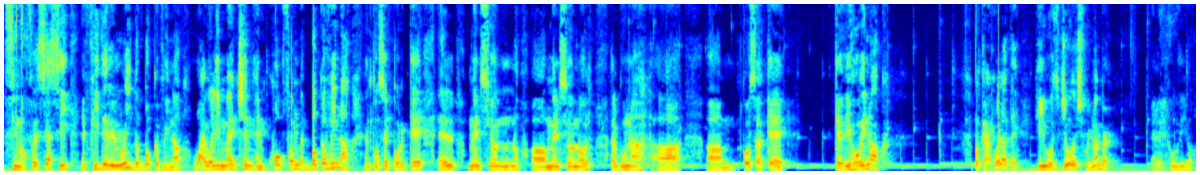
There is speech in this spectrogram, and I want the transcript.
Si no fuese así, if he didn't read the book of Enoch, why will he mention and quote from the book of Enoch? Entonces, ¿por qué él mencionó, uh, mencionó algunas uh, um, cosas que, que dijo Enoch? Porque acuérdate, he was Jewish, remember? Él es judío.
